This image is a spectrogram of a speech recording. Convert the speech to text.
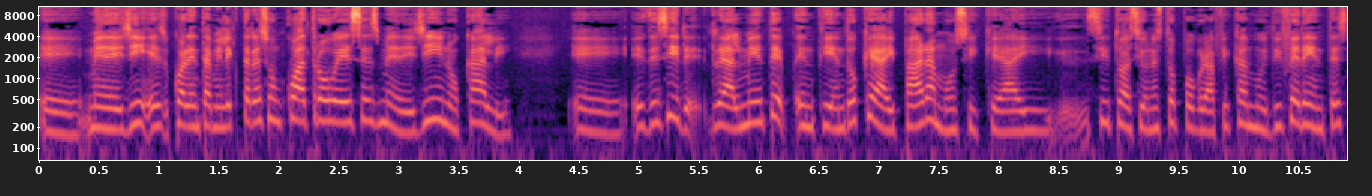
Eh, Medellín, es, 40 mil hectáreas son cuatro veces Medellín o Cali. Eh, es decir, realmente entiendo que hay páramos y que hay eh, situaciones topográficas muy diferentes,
